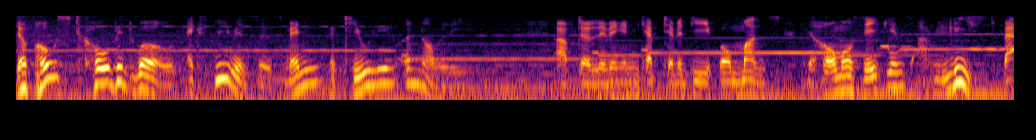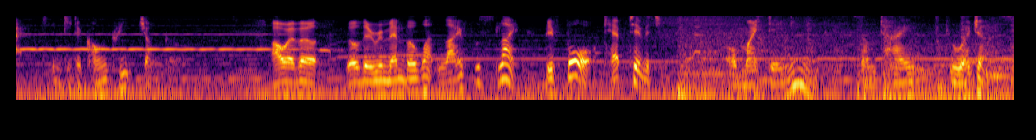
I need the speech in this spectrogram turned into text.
The post-COVID world experiences many peculiar anomalies. After living in captivity for months, the Homo sapiens are released back into the concrete jungle. However, will they remember what life was like before captivity? Or might they need some time to adjust?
